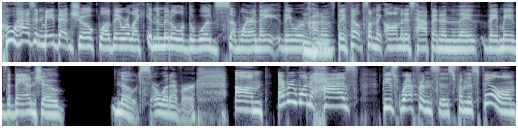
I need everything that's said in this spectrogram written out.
who hasn't made that joke while they were like in the middle of the woods somewhere and they they were kind Mhm. of they felt something ominous happen and then they they made the banjo notes or whatever. Um everyone has these references from this film,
